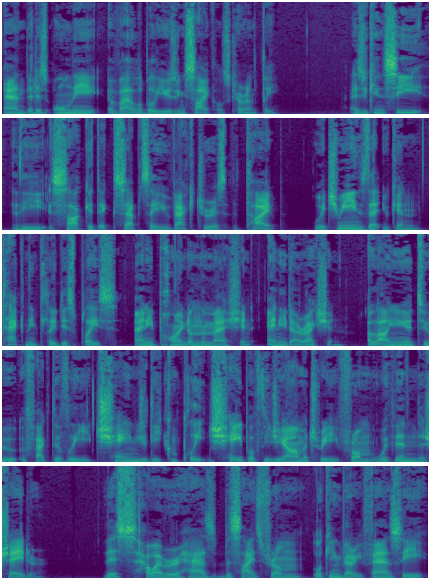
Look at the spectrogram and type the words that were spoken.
and it is only available using cycles currently. As you can see, the socket accepts a vector as the type, which means that you can technically displace any point on the mesh in any direction, allowing you to effectively change the complete shape of the geometry from within the shader. This, however, has, besides from looking very fancy,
